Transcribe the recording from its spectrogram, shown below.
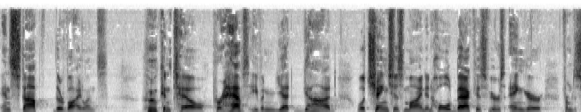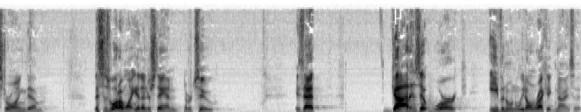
and stop their violence. Who can tell? Perhaps even yet God will change his mind and hold back his fierce anger from destroying them. This is what I want you to understand. Number two is that God is at work even when we don't recognize it.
